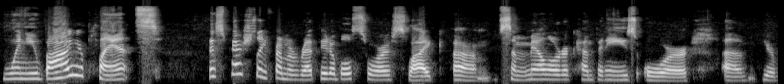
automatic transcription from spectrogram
When you buy your plants, especially from a reputable source like um, some mail order companies or um, your,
